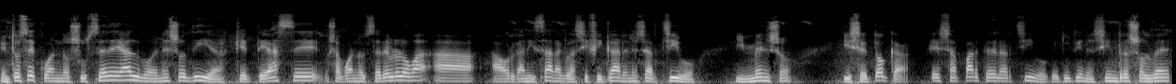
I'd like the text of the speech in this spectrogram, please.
Entonces cuando sucede algo en esos días que te hace, o sea, cuando el cerebro lo va a, organizar, a clasificar en ese archivo inmenso y se toca esa parte del archivo que tú tienes sin resolver,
